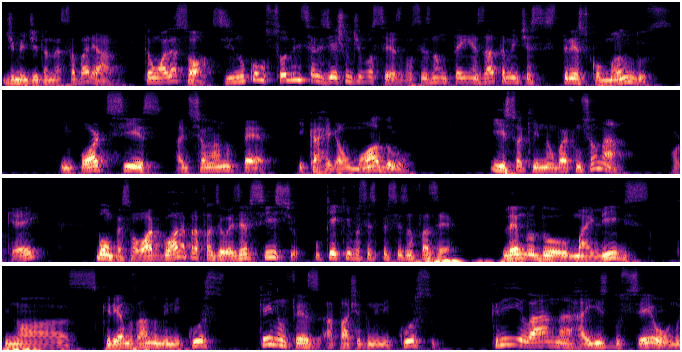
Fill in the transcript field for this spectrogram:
de medida nessa variável. Então olha só, se no console initialization de vocês, vocês não têm exatamente esses três comandos, import sys, adicionar no path e carregar o módulo, isso aqui não vai funcionar, ok? Bom pessoal, agora para fazer o exercício, o que, que vocês precisam fazer? Lembro do MyLibs, que nós criamos lá no minicurso? Quem não fez a parte do minicurso, crie lá na raiz do seu ou no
